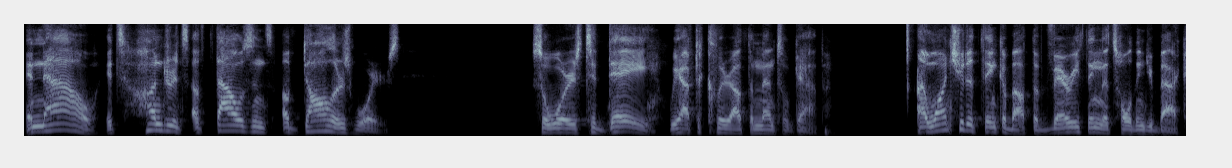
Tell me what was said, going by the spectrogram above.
And now it's hundreds of thousands of dollars, Warriors. So, Warriors, today we have to clear out the mental gap. I want you to think about the very thing that's holding you back.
